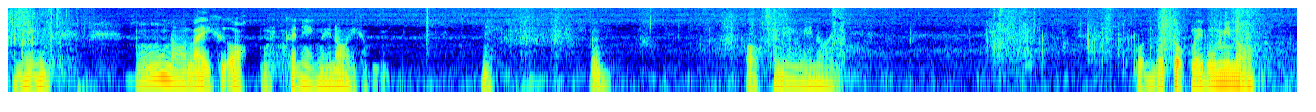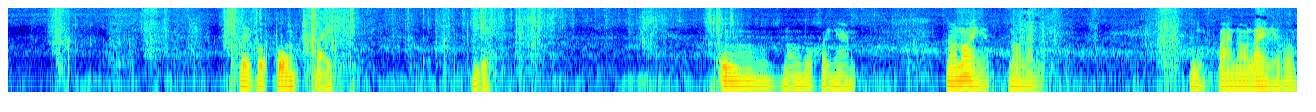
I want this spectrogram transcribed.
ขะแหนงอืมนอไห ลคือออกขะแหนงน้อยๆครับ นี่ออกขะแหนงน้อยๆฝนบ่ตกเลยบ่มีนอเลยบ่ปงใบเด็อืมนอบ่ค่อยงามนอน้อยครับนอไหลนี่ปลานอไหลครับผม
